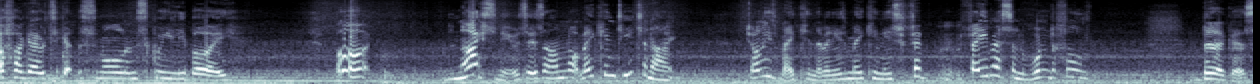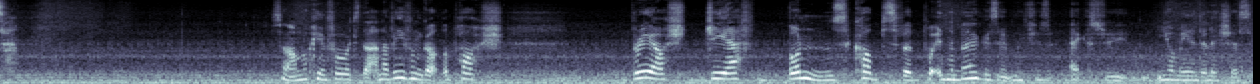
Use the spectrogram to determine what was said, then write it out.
Off I go to get the small and squealy boy. But the nice news is I'm not making tea tonight. Johnny's making them and he's making his famous and wonderful burgers. So I'm looking forward to that and I've even got the posh brioche GF buns, cobs for putting the burgers in, which is extra yummy and delicious.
